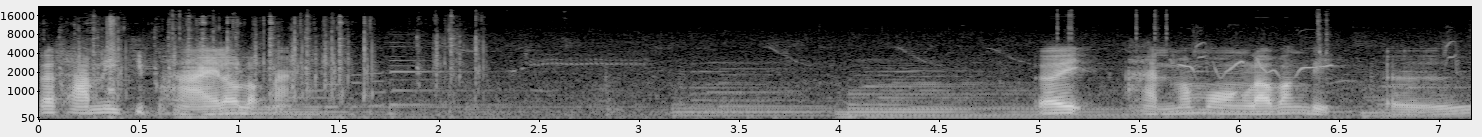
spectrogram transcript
ถ้าทำนี่จิบหายแล้วหรอกนะ เอ้ย หันมามองเราบ้างดิ เอ้ย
